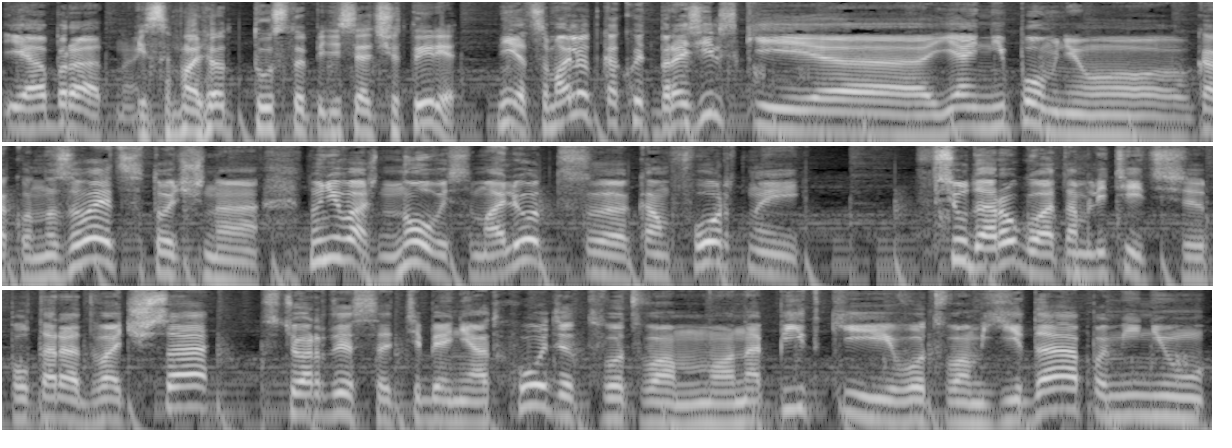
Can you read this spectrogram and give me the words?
и обратно. И самолет Ту-154? Нет, самолет какой-то бразильский, э, я не помню, как он называется точно. Ну, неважно, новый самолет, э, комфортный, всю дорогу, а там лететь полтора-два часа, стюардессы от тебя не отходят, вот вам напитки, вот вам еда по меню.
